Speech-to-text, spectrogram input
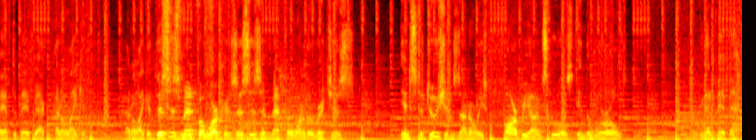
They have to pay it back. I don't like it. I don't like it. This is meant for workers. This isn't meant for one of the richest institutions, not only far beyond schools, in the world. You got to pay it back.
